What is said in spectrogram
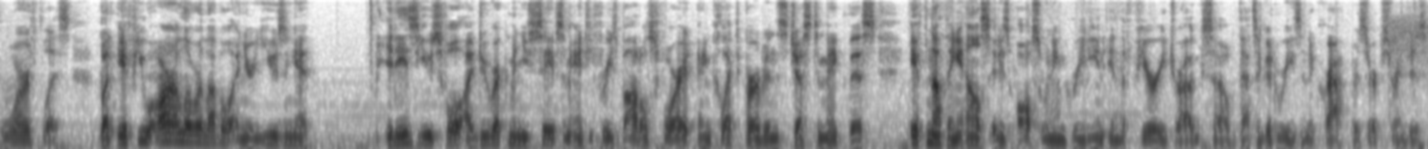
worthless. But if you are a lower level and you're using it, it is useful. I do recommend you save some antifreeze bottles for it and collect bourbons just to make this. If nothing else, it is also an ingredient in the Fury drug, so that's a good reason to craft Berserk syringes.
